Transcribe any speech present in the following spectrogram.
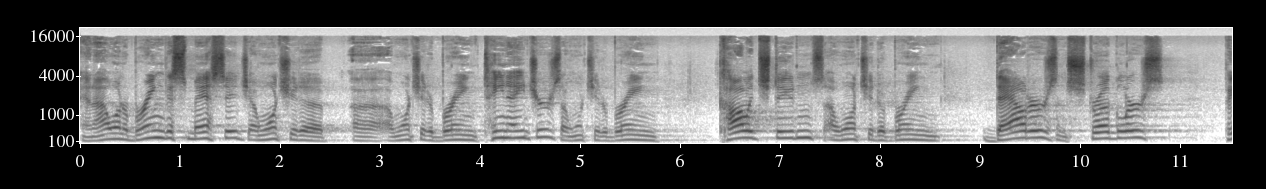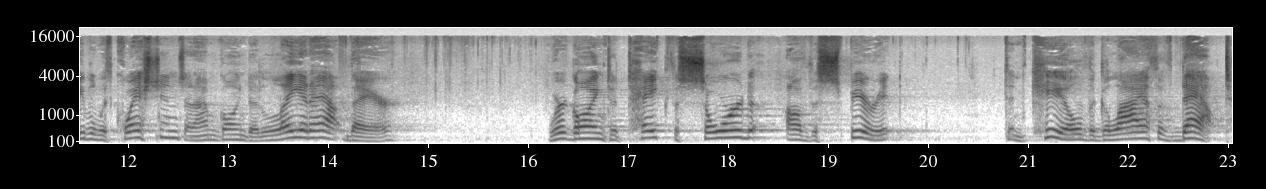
And I want to bring this message. I want you to, uh, I want you to bring teenagers. I want you to bring college students. I want you to bring doubters and strugglers people with questions, and I'm going to lay it out there. We're going to take the sword of the Spirit and kill the Goliath of doubt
